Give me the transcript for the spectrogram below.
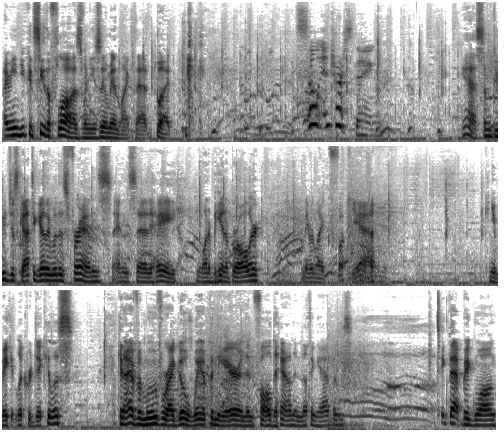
I mean, you can see the flaws when you zoom in like that, but So interesting. yeah, some dude just got together with his friends and said, "Hey, you want to be in a brawler?" And they were like, "Fuck yeah!" Can you make it look ridiculous? Can I have a move where I go way up in the air and then fall down and nothing happens? Take that, Big Wong.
